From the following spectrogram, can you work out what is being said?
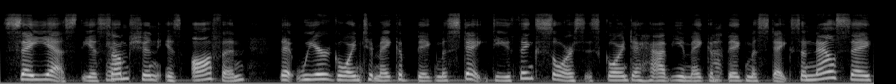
say yes the assumption yeah. is often that we are going to make a big mistake? Do you think Source is going to have you make a uh. big mistake? So now say,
